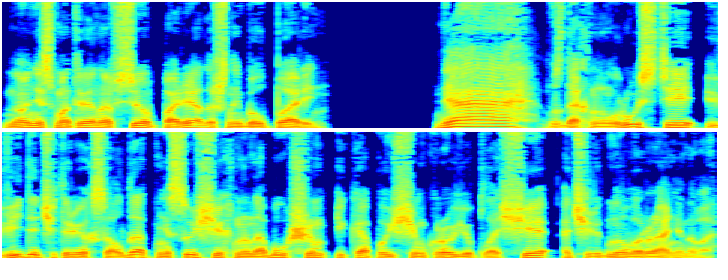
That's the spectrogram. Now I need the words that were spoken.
Но, несмотря на все, порядочный был парень». «Да», — вздохнул Русти, видя четырех солдат, несущих на набухшем и капающем кровью плаще очередного раненого.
